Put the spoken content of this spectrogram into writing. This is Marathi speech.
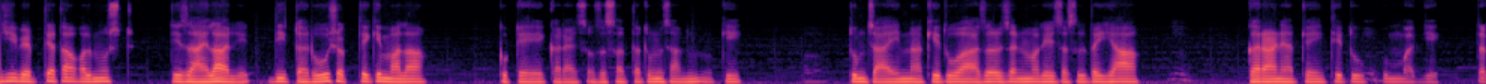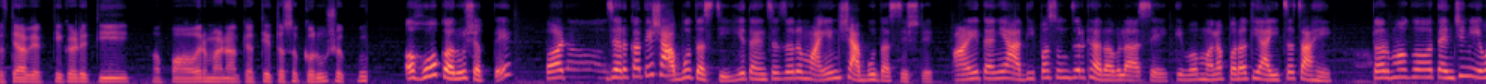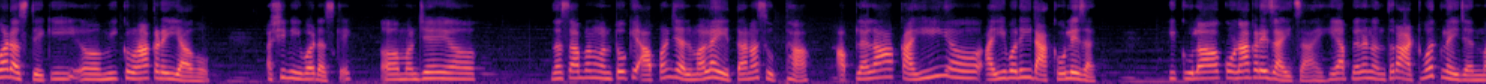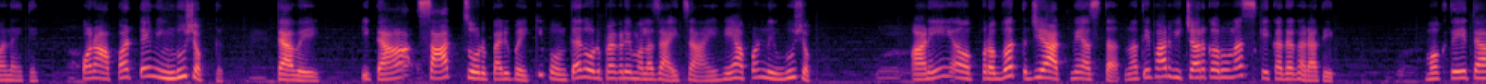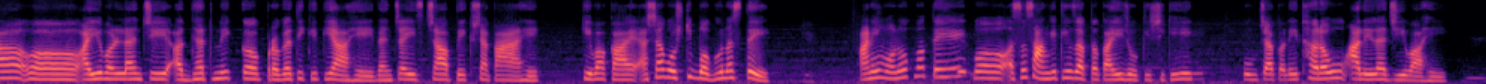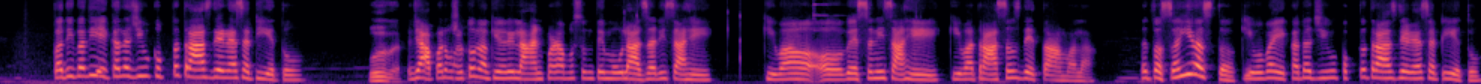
जी व्यक्ती आता ऑलमोस्ट ती जायला आली ती ठरवू शकते की मला कुठे करायचं. जसं आता तुम्ही सांगू की तुमच्या आईंना की तू आज जर जन्म घ्यायचा असेल तर ह्या घराण्यात किंवा इथे तू कुटुंबात घे. तर त्या व्यक्तीकडे ती पॉवर म्हणा किंवा ते तसं करू शकतो हो करू शकते. पण जर का ते शाबूत असतील हे त्यांचं जर माइंड शाबूत असते आणि त्यांनी आधीपासून जर ठरवलं असेल किंवा मला परत यायचंच आहे तर मग त्यांची निवड असते की मी कोणाकडे यावं? अशी निवड असते. म्हणजे जसं आपण म्हणतो की आपण जन्माला येताना सुद्धा आपल्याला काही आई वडील दाखवले जात की तुला कोणाकडे जायचं आहे हे आपल्याला नंतर आठवत नाही जन्माला येते पण आपण ते निवडू शकतो. त्यावेळी की त्या सात चोरप्यांपैकी कोणत्या चोरप्याकडे मला जायचं आहे हे आपण निवडू शकतो. आणि प्रगत जे आत्मे असतात ना ते फार विचार करूनच एखाद्या घरात येत मग ते त्या आई वडिलांची आध्यात्मिक प्रगती किती आहे? त्यांच्या इच्छा अपेक्षा काय आहे? किंवा काय? अशा गोष्टी बघूनच ते. आणि म्हणून मग ते असं सांगितलं जातं काही ज्योतिषी की तुमच्याकडे ठरवून आलेला जीव आहे. कधी कधी एखादा जीव फक्त त्रास देण्यासाठी येतो. म्हणजे आपण म्हणतो ना की अरे लहानपणापासून ते मूल आजारीच आहे किंवा व्यसनीच आहे किंवा त्रासच देतं आम्हाला. तर तसंही असतं की बाबा एखादा जीव फक्त त्रास देण्यासाठी येतो.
